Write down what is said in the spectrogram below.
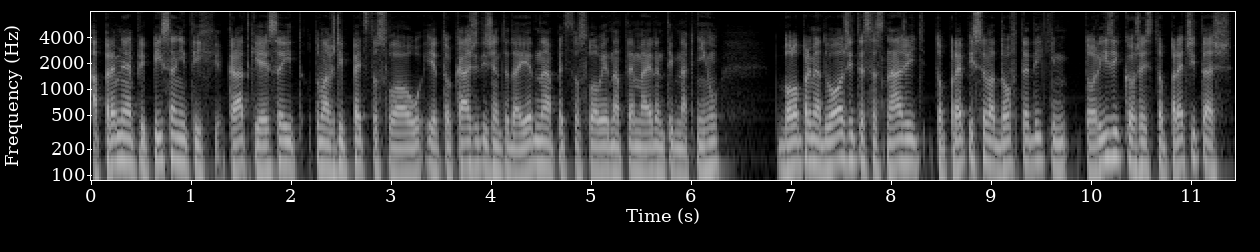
A pre mňa aj pri písaní tých krátkých esejí, to má vždy 500 slov, je to každý týždeň teda jedna, 500 slov, jedna téma, jeden tým na knihu bolo pre mňa dôležité sa snažiť to prepisovať dovtedy, kým to riziko, že si to prečítaš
